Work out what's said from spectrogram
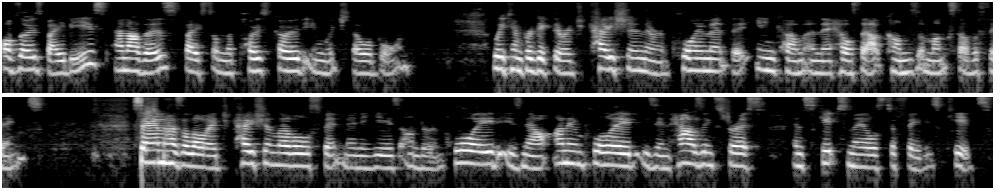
of those babies and others based on the postcode in which they were born. We can predict their education, their employment, their income, and their health outcomes, amongst other things. Sam has a low education level, spent many years underemployed, is now unemployed, is in housing stress, and skips meals to feed his kids.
